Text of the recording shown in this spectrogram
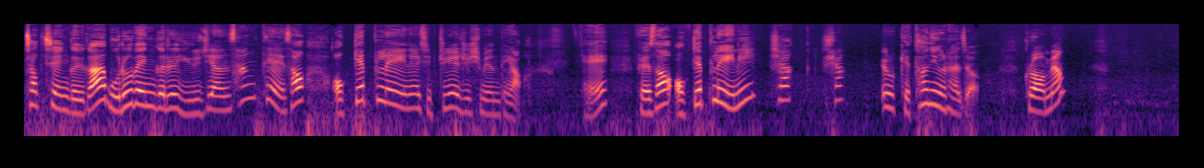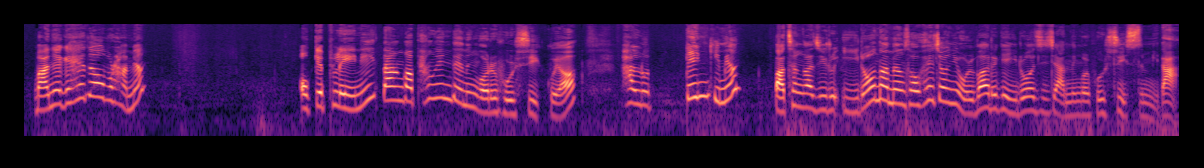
척추 앵글과 무릎 앵글을 유지한 상태에서 어깨 플레인을 집중해 주시면 돼요. 이렇게. 그래서 어깨 플레인이 샥, 샥 이렇게 터닝을 하죠. 그러면 만약에 헤드업을 하면 어깨 플레인이 땅과 평행되는 것을 볼 수 있고요. 팔로 당기면 마찬가지로 일어나면서 회전이 올바르게 이루어지지 않는 걸 볼 수 있습니다.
